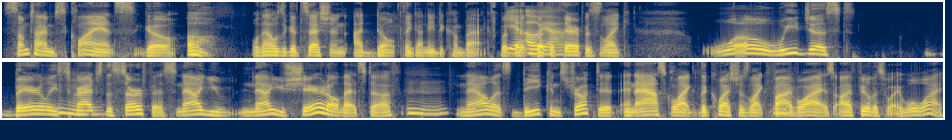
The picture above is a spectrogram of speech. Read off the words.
sometimes clients go, "Oh, well, that was a good session. I don't think I need to come back." But Yeah, the, oh, but yeah. the therapist is like, "Whoa, we just barely Mm-hmm. scratched the surface. Now you now you shared all that stuff. Mm-hmm. Now let's deconstruct it and ask like the questions like 5 Mm-hmm. whys. I feel this way. Well, why?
